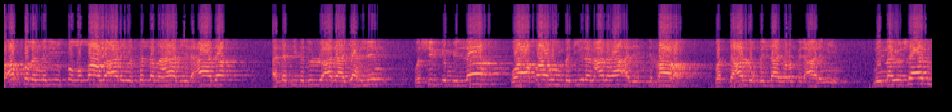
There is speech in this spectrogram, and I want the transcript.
فأبطل النبي صلى الله عليه وسلم هذه العادة التي تدل على جهل وشرك بالله وأعطاهم بديلا عنها الاستخارة والتعلق بالله رب العالمين. مما يشابه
